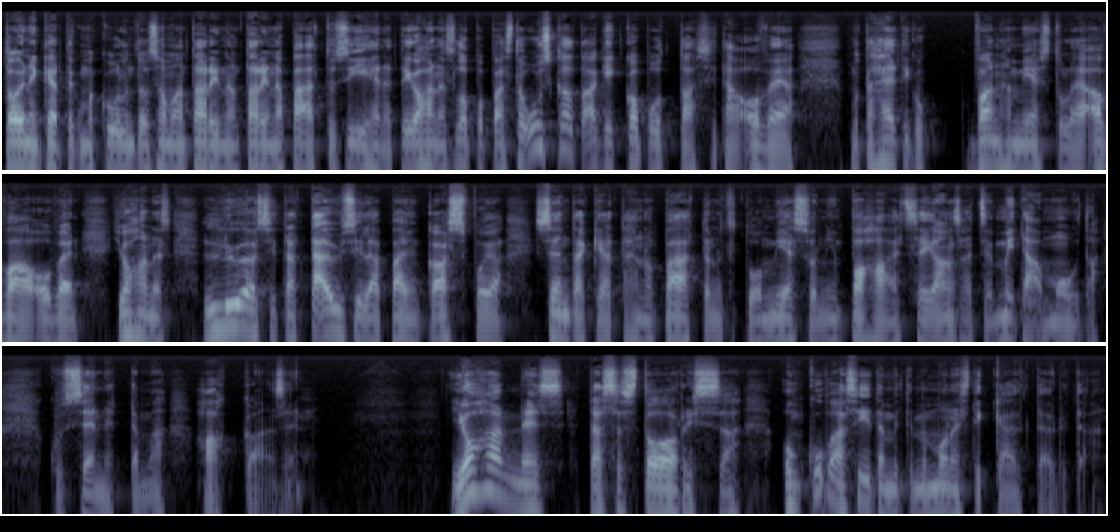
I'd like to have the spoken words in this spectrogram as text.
Toinen kerta, kun mä kuulin tuon saman tarinan, tarina päättyi siihen, että Johannes loppupäästä uskaltaakin koputtaa sitä ovea, mutta heti kun vanha mies tulee avaa oven, Johannes lyö sitä täysillä päin kasvoja sen takia, että hän on päättänyt, että tuo mies on niin paha, että se ei ansaitse mitään muuta kuin sen, että mä hakkaan sen. Johannes tässä storissa on kuva siitä, miten me monesti käyttäydytään.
